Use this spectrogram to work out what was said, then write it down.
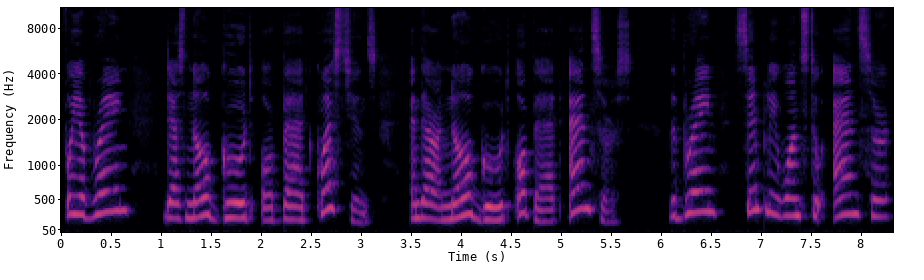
For your brain, there's no good or bad questions and there are no good or bad answers. The brain simply wants to answer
